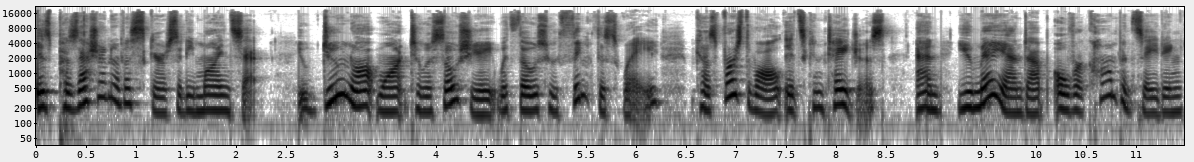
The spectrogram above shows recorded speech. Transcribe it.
is possession of a scarcity mindset. You do not want to associate with those who think this way because, first of all, it's contagious, and you may end up overcompensating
